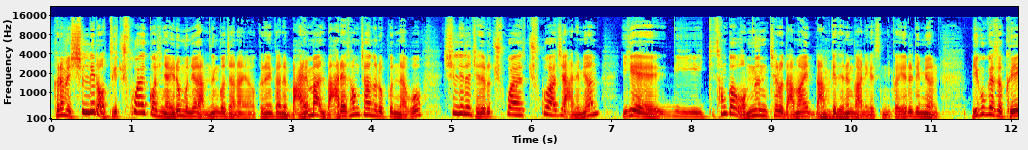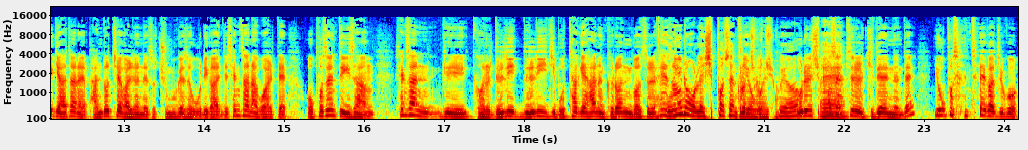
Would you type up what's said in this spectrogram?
그러면 실리를 어떻게 추구할 것이냐 이런 문제가 남는 거잖아요. 그러니까는 말만 말의 성찬으로 끝나고 실리를 제대로 추구하, 추구하지 않으면 이게 이 성과가 없는 채로 남아 남게 되는 거 아니겠습니까? 예를 들면 미국에서 그 얘기 하잖아요. 반도체 관련해서 중국에서 우리가 이제 생산하고 할 때 5% 이상 생산 그 거를 늘리 늘리지 못하게 하는 그런 것을 해서 우리는 원래 10% 그렇죠. 요구했고요. 우리는 예. 10%를 기대했는데 이 5% 해가지고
